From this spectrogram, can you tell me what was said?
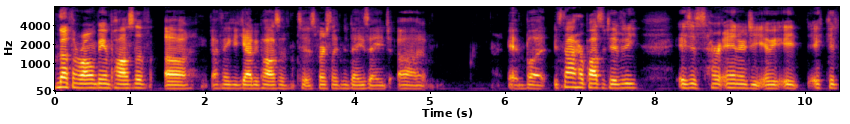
nothing wrong with being positive. Uh, I think you gotta be positive, to, especially in today's age. Uh, and but it's not her positivity; it's just her energy. I mean, it it could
